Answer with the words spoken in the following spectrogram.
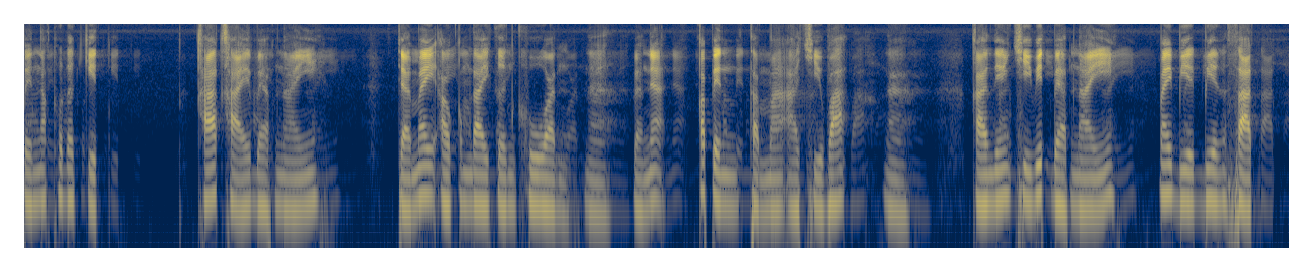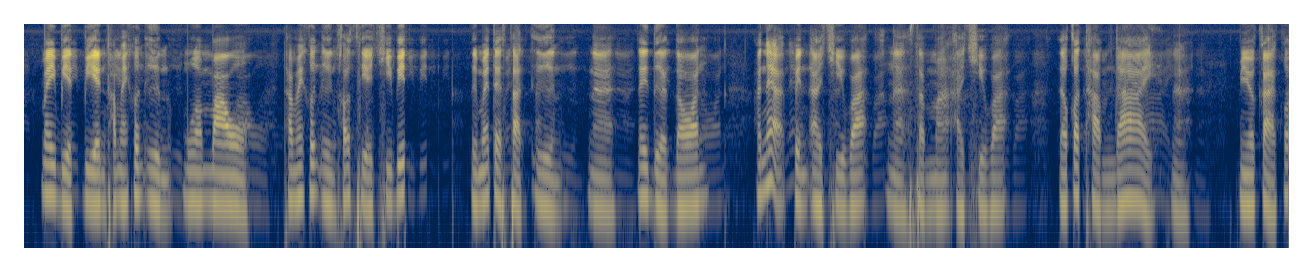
เป็นนักธุรกิจ ค้าขายแบบไหน จะไม่เอากำไรเกินควรนะแบบเนี้ยก็เป็นสัมมาอาชีวะนะการเลี้ยงชีวิตแบบไหน ไม่เบียดเบียนสัตว์ ไม่เบียดเบียนทำให้คนอื่น มัวเมาทำให้คนอื่นเขาเสียชีวิต หรือแม้แต่สัตว์อื่นนะได้เดือดร้อน อันนี้เป็นอาชีวะนะสัมมาอาชีวะ แล้วก็ทำได้นะมีโอกาสก็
